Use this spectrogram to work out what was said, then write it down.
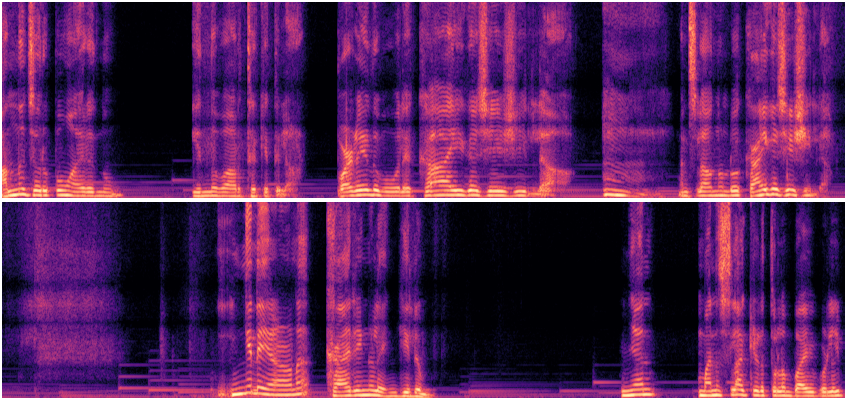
അന്ന് ചെറുപ്പമായിരുന്നു. ഇന്ന് വാർദ്ധക്യത്തിലാണ്. പഴയതുപോലെ കായിക ശേഷിയില്ല മനസ്സിലാവുന്നുണ്ടോ? കായിക ശേഷിയില്ല ഇങ്ങനെയാണ് കാര്യങ്ങളെങ്കിലും ഞാൻ മനസ്സിലാക്കിയെടുത്തോളം ബൈബിളിൽ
